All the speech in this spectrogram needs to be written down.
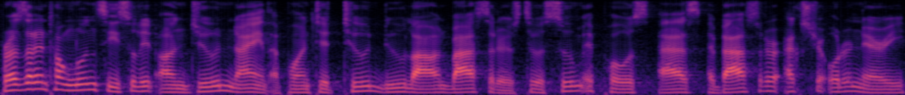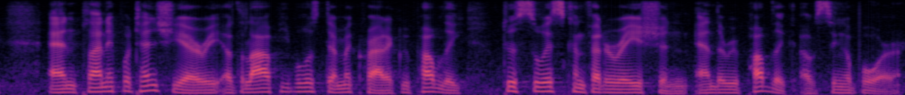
President Thongloun Sisoulith on June 9th appointed two new Lao ambassadors to assume a post as Ambassador Extraordinary and Plenipotentiary of the Lao People's Democratic Republic to Swiss Confederation and the Republic of Singapore.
